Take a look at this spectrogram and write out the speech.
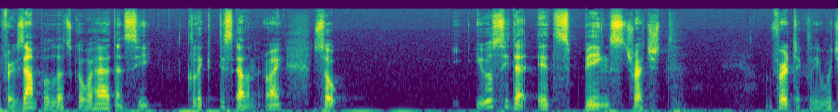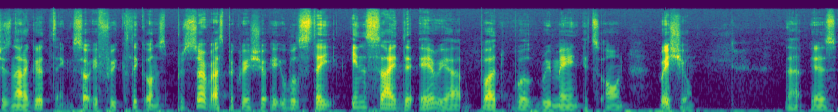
For example let's go ahead and see click this element right? So you will see that it's being stretched vertically, which is not a good thing. So if we click on preserve aspect ratio, it will stay inside the area, but will remain its own ratio. That is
